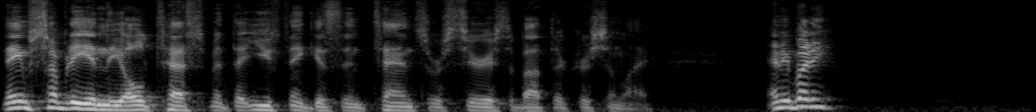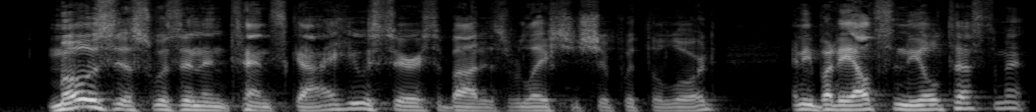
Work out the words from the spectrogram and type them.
Name somebody in the Old Testament that you think is intense or serious about their Christian life. Anybody? Moses was an intense guy. He was serious about his relationship with the Lord. Anybody else in the Old Testament?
